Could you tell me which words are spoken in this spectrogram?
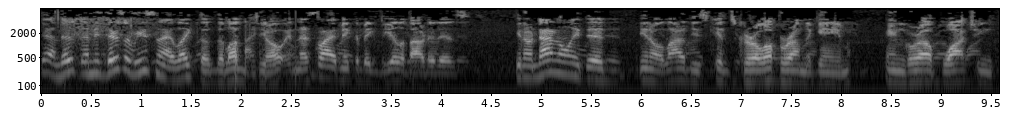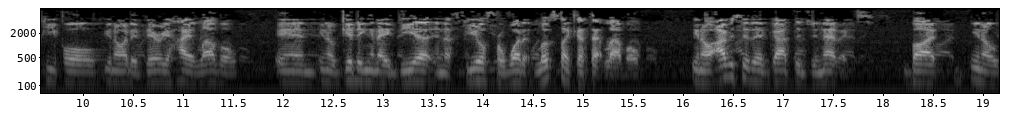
Yeah, and there's, I mean, there's a reason I like the the love, you know, and that's why I make a big deal about it. Is, you know, not only did you know a lot of these kids grow up around the game and grow up watching people, you know, at a very high level, and you know, getting an idea and a feel for what it looks like at that level. You know, obviously they've got the genetics, but you know,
